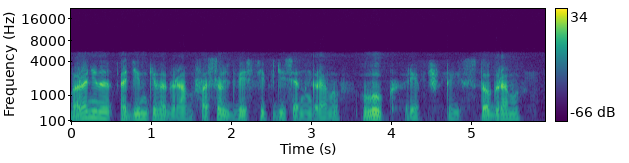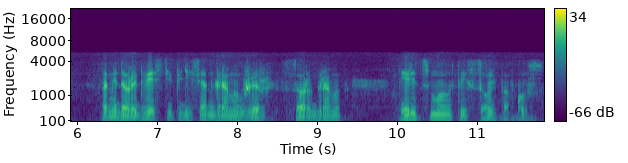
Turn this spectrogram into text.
Баранина 1 килограмм, фасоль 250 граммов, лук репчатый 100 граммов, помидоры 250 граммов, жир 40 граммов, перец молотый, соль по вкусу.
